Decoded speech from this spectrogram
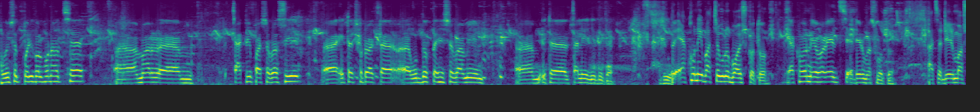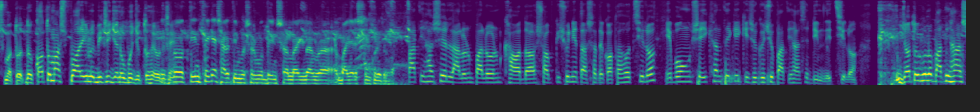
ভবিষ্যৎ পরিকল্পনা হচ্ছে আমার আম, চাকরির পাশাপাশি এটা ছোট একটা উদ্যোক্তা হিসেবে আমি এটা চালিয়ে যেতে চাই। তো এখন এই বাচ্চাগুলোর বয়স কত? এখন এভারেজ দেড় মাস মতো। আচ্ছা দেড় মাস মতো। তো কত মাস পর এগুলো বিক্রির জন্য উপযুক্ত হয়ে উঠছে এগুলো তিন থেকে সাড়ে তিন মাসের মধ্যে ইনশাল্লাহ এগুলো আমরা বাজারে সেল করে দেবো। পাতিহাঁসের লালন পালন খাওয়া দাওয়া সব কিছু নিয়ে তার সাথে কথা হচ্ছিল এবং সেইখান থেকে কিছু কিছু পাতিহাঁসের ডিম দিচ্ছিল। যতগুলো পাতিহাঁস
